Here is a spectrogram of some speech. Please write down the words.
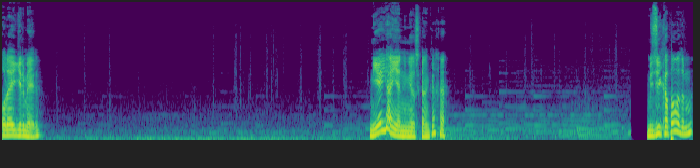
Oraya girmeyelim. Niye yan yan iniyoruz kanka? Müziği kapamadın mı?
